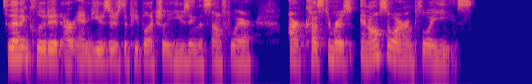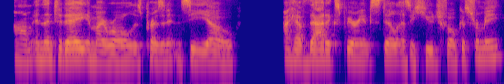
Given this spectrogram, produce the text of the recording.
So that included our end users, the people actually using the software, our customers, and also our employees. Um, and then today, in my role as president and CEO, I have that experience still as a huge focus for me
